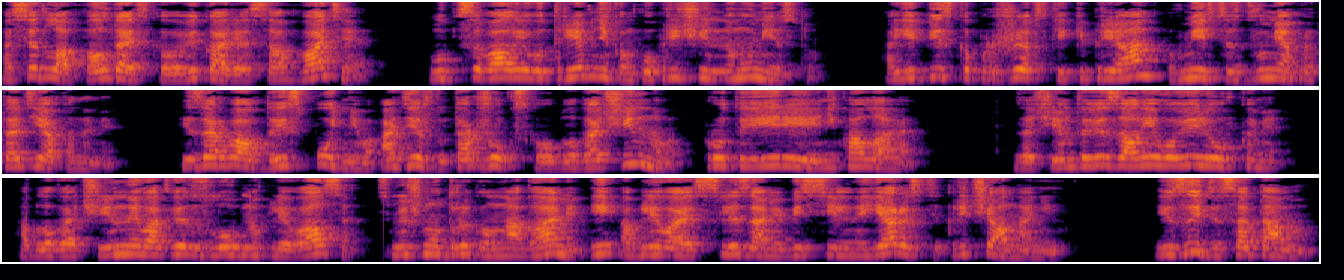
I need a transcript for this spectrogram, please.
оседлав валдайского викария Савватия, лупцевал его требником по причинному месту, а епископ Ржевский Киприан вместе с двумя протодьяконами, изорвав до исподнего одежду торжокского благочинного протоиерея Николая, зачем-то вязал его веревками, а благочинный в ответ злобно плевался, смешно дрыгал ногами и, обливаясь слезами бессильной ярости, кричал на них «Изыди, сатану!».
